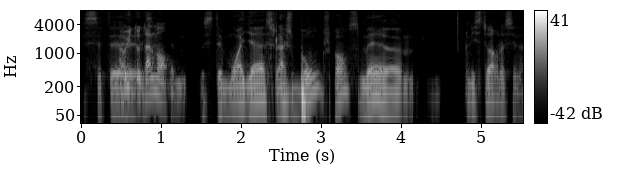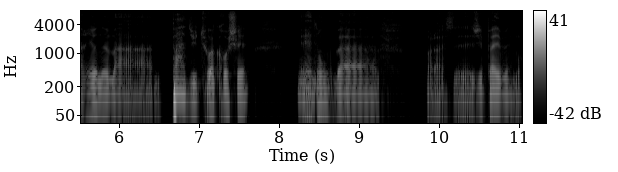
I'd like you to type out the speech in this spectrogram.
c'était ah oui, totalement. c'était c'était moyen slash bon, je pense, mais euh, l'histoire, le scénario ne m'a pas du tout accroché. Et Mhm. donc, bah, voilà, c'est- j'ai pas aimé moi.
